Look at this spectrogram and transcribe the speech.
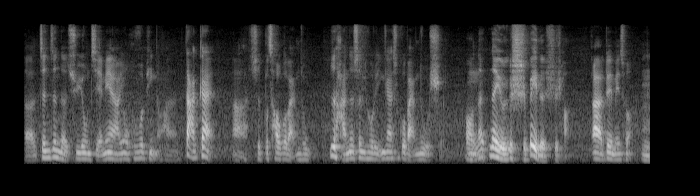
呃，真正的去用洁面啊、用护肤品的话呢，大概啊是不超过百分之五。日韩的渗透率应该是过百分之五十。哦，那那有一个十倍的市场啊？对，没错。嗯，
